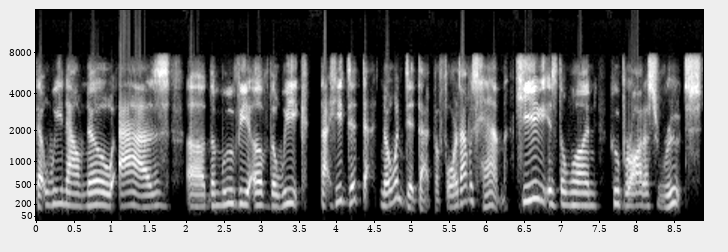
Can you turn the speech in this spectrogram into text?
that we now know as uh, the movie of the week. That he did that. No one did that before. That was him. He is the one who brought us Roots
